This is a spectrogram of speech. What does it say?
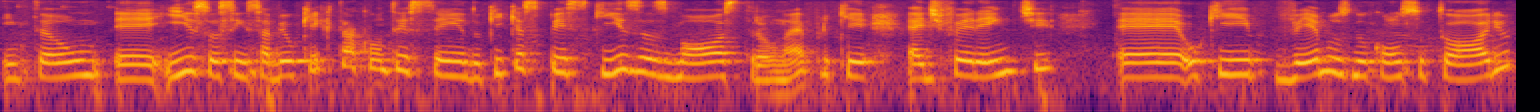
Então, é, isso, assim, saber o que está acontecendo, o que, que as pesquisas mostram, né? Porque é diferente é, o que vemos no consultório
